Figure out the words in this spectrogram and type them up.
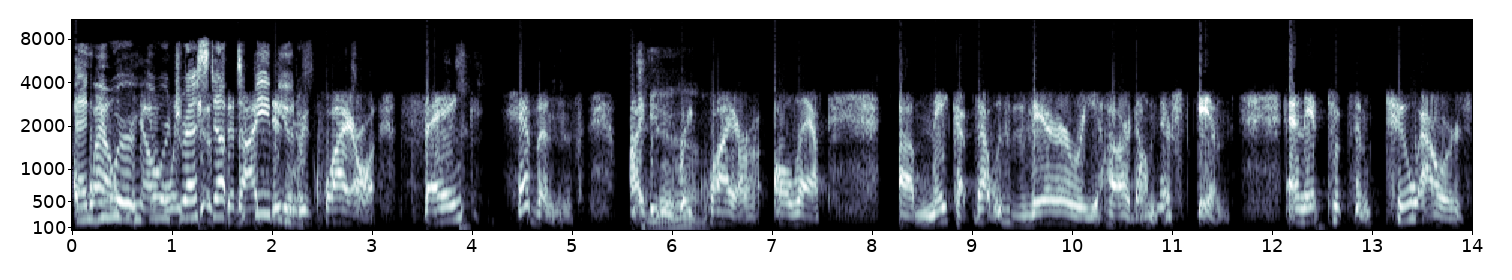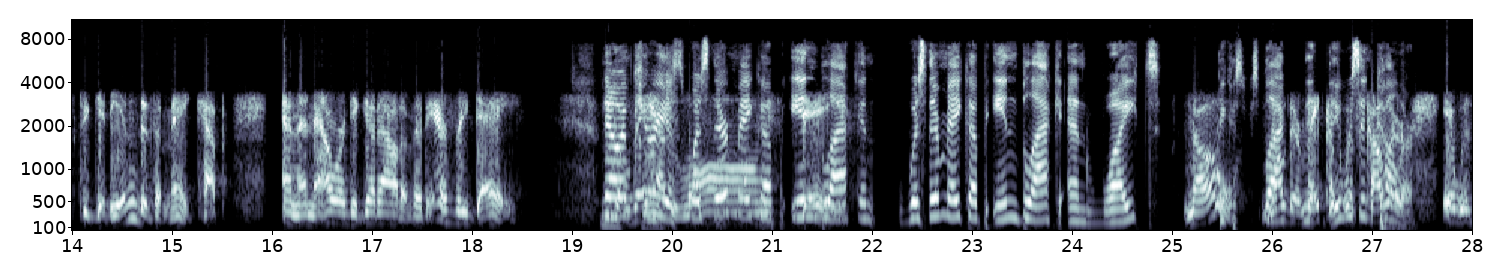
And well, you were no, you were dressed up that to I be didn't beautiful. require. Thank heavens, I didn't Yeah. require all that uh, makeup. That was very hard on their skin, and it took them two hours to get into the makeup, and an hour to get out of it every day. Now So I'm curious, was their makeup in days. black and was their makeup in black and white? No, Because it was black- no, their makeup it was in color. color. It was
